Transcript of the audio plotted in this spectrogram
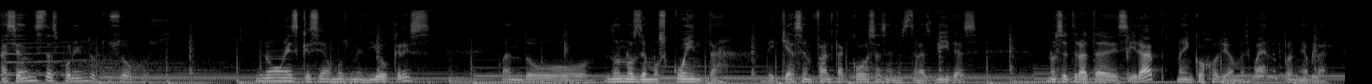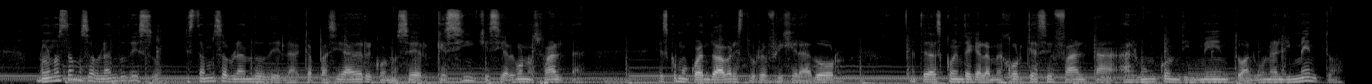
¿Hacia dónde estás poniendo tus ojos? No es que seamos mediocres cuando no nos demos cuenta de que hacen falta cosas en nuestras vidas. No se trata de decir, ah, pues me encojo de hombres. Bueno, pues ni hablar. No, no estamos hablando de eso. Estamos hablando de la capacidad de reconocer que sí, que si algo nos falta. Es como cuando abres tu refrigerador te das cuenta que a lo mejor te hace falta algún condimento, algún alimento.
